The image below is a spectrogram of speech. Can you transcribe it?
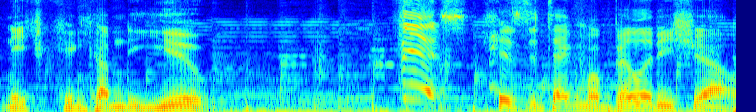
nature can come to you. This is the Tech Mobility Show.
